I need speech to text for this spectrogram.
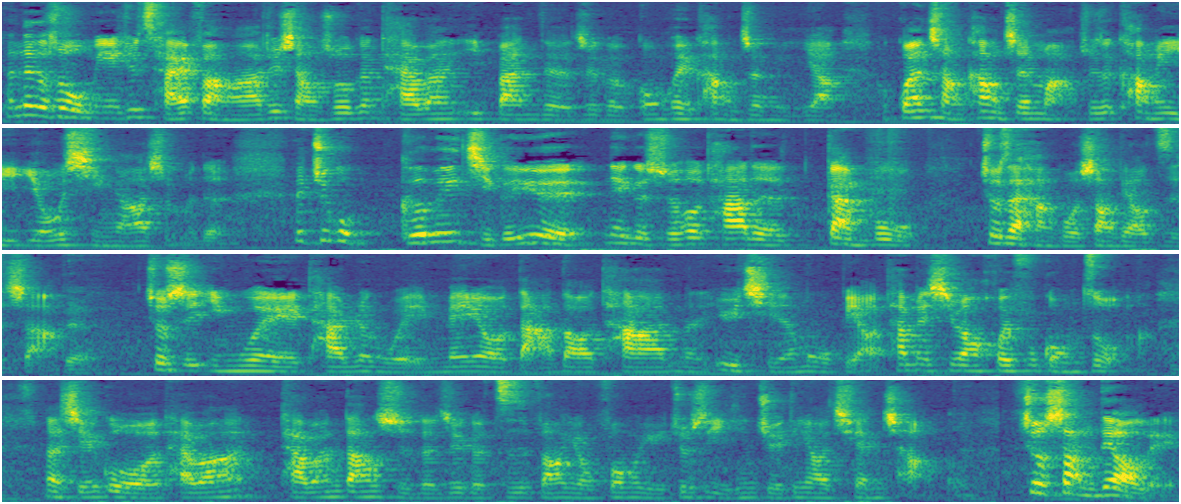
那那个时候我们也去采访。啊，就想说跟台湾一般的这个工会抗争一样，官场抗争嘛，就是抗议游行啊什么的。那结果隔没几个月，那个时候他的干部就在韩国上吊自杀，对，就是因为他认为没有达到他们预期的目标，他们希望恢复工作嘛。那结果台湾台湾当时的这个资方永丰余就是已经决定要迁厂了，就上吊了耶。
